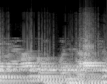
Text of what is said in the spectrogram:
Oh, my God.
